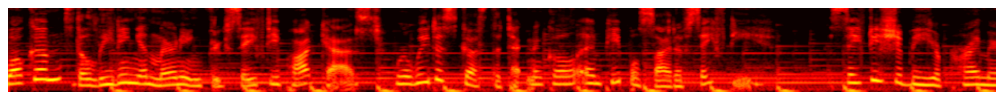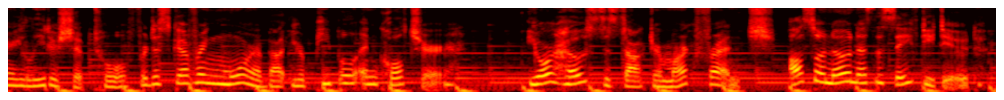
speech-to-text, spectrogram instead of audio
Welcome to the Leading and Learning Through Safety podcast, where we discuss the technical and people side of safety. Safety should be your primary leadership tool for discovering more about your people and culture. Your host is Dr. Mark French, also known as the Safety Dude.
